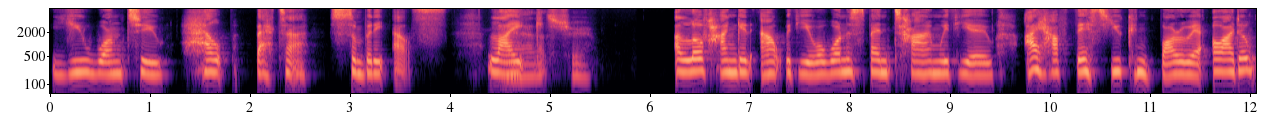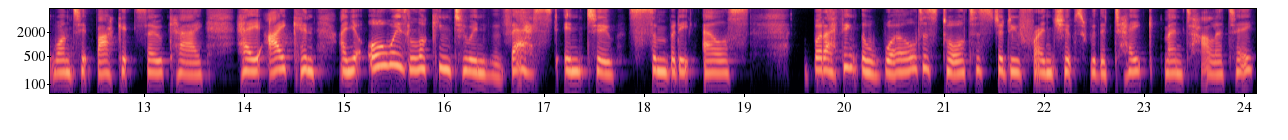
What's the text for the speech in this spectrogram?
you want to help better somebody else. Like yeah, that's true. I love hanging out with you. I want to spend time with you. I have this, you can borrow it. Oh, I don't want it back. It's okay. Hey, I can. And you're always looking to invest into somebody else. But I think the world has taught us to do friendships with a take mentality.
